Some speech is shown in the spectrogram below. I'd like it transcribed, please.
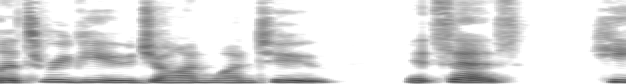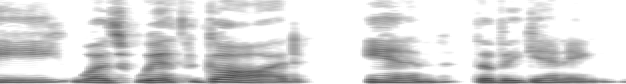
let's review John 1 2. It says, He was with God in the beginning.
